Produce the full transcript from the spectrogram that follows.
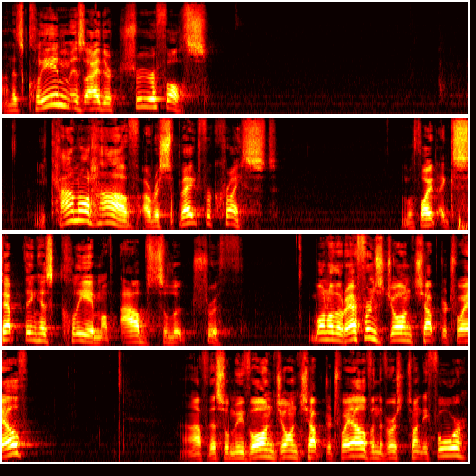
And his claim is either true or false. You cannot have a respect for Christ without accepting his claim of absolute truth. One other reference, John chapter 12. After this, we'll move on. John chapter 12 and the verse 24.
